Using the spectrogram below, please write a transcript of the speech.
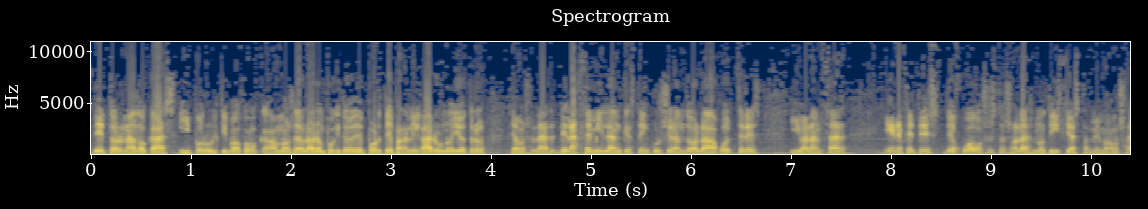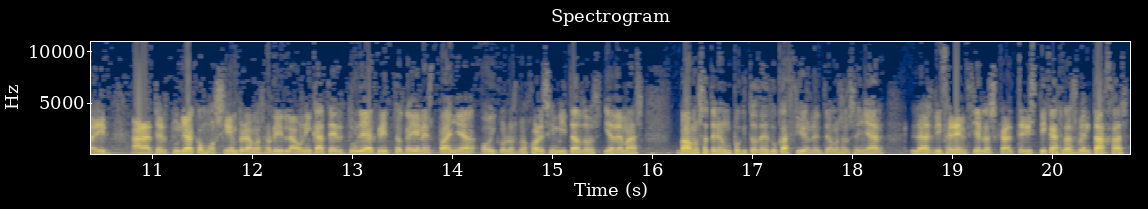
de Tornado Cash y por último, como que vamos a hablar un poquito de deporte para ligar uno y otro, ya vamos a hablar del AC Milan que está incursionando a la web 3 y va a lanzar NFTs de juegos. Estas son las noticias. También vamos a ir a la tertulia, como siempre. Vamos a abrir la única tertulia cripto que hay en España, hoy con los mejores invitados. Y además vamos a tener un poquito de educación. ¿eh? Te vamos a enseñar las diferencias, las características, las ventajas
